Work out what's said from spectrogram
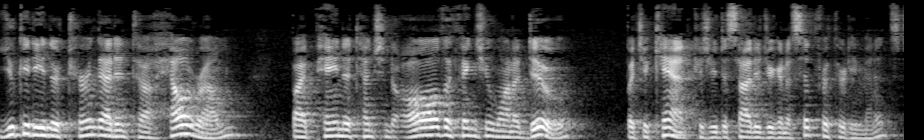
you could either turn that into hell realm by paying attention to all the things you want to do, but you can't because you decided you're going to sit for 30 minutes.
